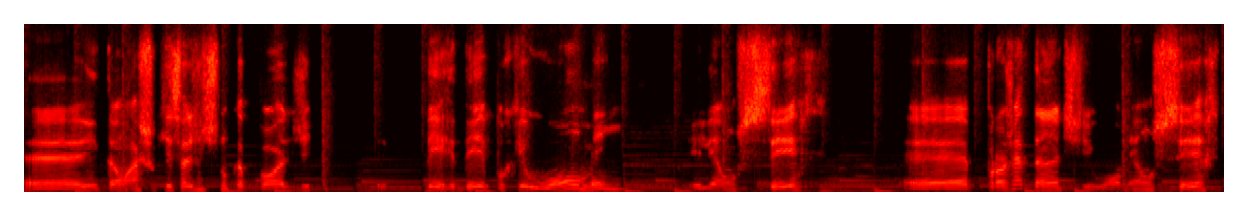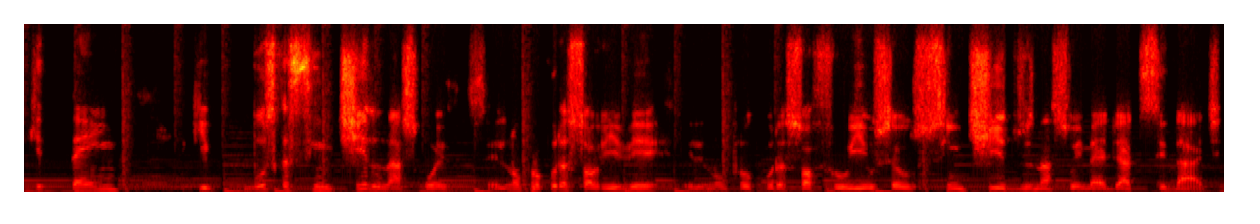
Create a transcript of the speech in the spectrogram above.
É, então acho que isso a gente nunca pode perder, porque o homem ele é um ser é, projetante. O homem é um ser que tem que busca sentido nas coisas. Ele não procura só viver, ele não procura só fruir os seus sentidos na sua imediaticidade.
